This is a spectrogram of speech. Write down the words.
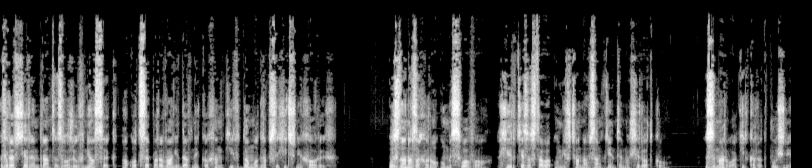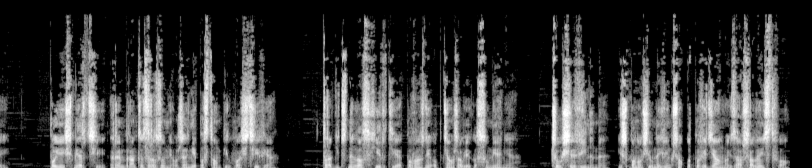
Wreszcie Rembrandt złożył wniosek o odseparowanie dawnej kochanki w domu dla psychicznie chorych. Uznana za chorą umysłowo, Hirtie została umieszczona w zamkniętym ośrodku. Zmarła kilka lat później. Po jej śmierci Rembrandt zrozumiał, że nie postąpił właściwie. Tragiczny los Hirtie poważnie obciążał jego sumienie. Czuł się winny, iż ponosił największą odpowiedzialność za szaleństwo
